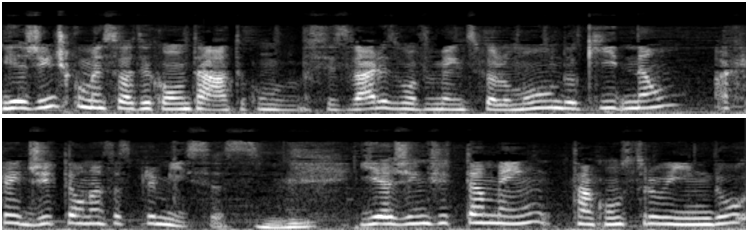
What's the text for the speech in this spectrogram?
e a gente começou a ter contato com esses vários movimentos pelo mundo que não acreditam nessas premissas. Uhum. E a gente também está construindo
